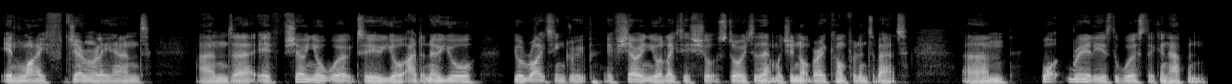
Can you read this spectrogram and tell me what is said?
in life generally, and and uh, if showing your work to your, I don't know, your your writing group, if showing your latest short story to them, which you're not very confident about, um, what really is the worst that can happen?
